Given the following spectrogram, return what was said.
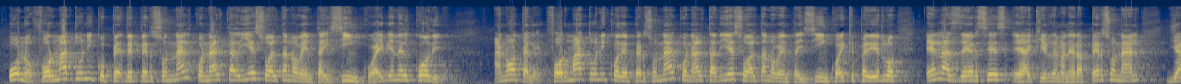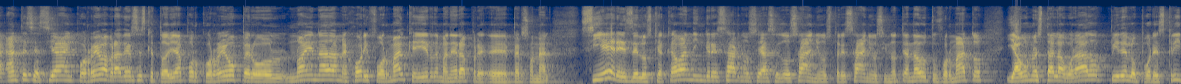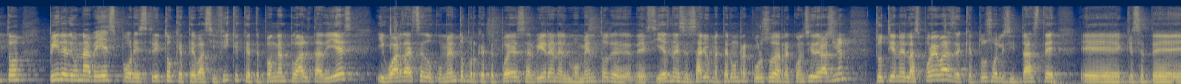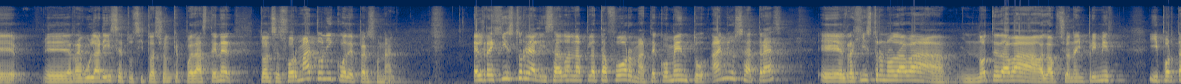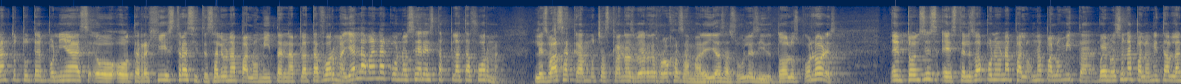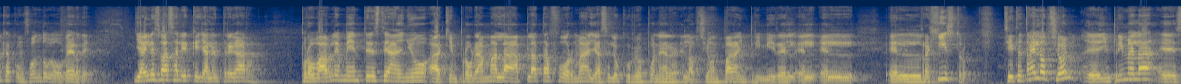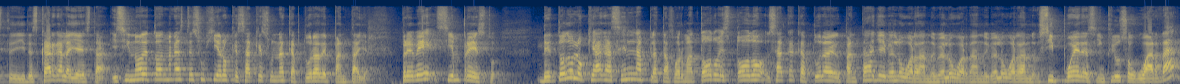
Uno, formato único de personal con alta 10 o alta 95. Ahí viene el código. Anótale, formato único de personal con alta 10 o alta 95. Hay que pedirlo en las DERCES, eh, hay que ir de manera personal. Ya antes se hacía en correo, habrá DERCES que todavía por correo, pero no hay nada mejor y formal que ir de manera eh, personal. Si eres de los que acaban de ingresar, no sé, hace dos años, tres años, y no te han dado tu formato y aún no está elaborado, pídelo por escrito. Pide de una vez por escrito que te basifique, que te pongan tu alta 10 y guarda ese documento porque te puede servir en el momento de, si es necesario meter un recurso de reconsideración. Tú tienes las pruebas de que tú solicitaste eh, que se te eh, regularice tu situación que puedas tener. Entonces, formato único de personal. El registro realizado en la plataforma, te comento, años atrás eh, el registro no daba, no te daba la opción a imprimir y por tanto tú te ponías o, te registras y te sale una palomita en la plataforma. Ya la van a conocer esta plataforma. Les va a sacar muchas canas verdes, rojas, amarillas, azules y de todos los colores. Entonces, este, les va a poner una, una palomita. Bueno, es una palomita blanca con fondo verde. Y ahí les va a salir que ya la entregaron. Probablemente este año a quien programa la plataforma ya se le ocurrió poner la opción para imprimir el, el registro. Si te trae la opción, eh, imprímela este, y descárgala ya está. Y si no, de todas maneras te sugiero que saques una captura de pantalla. Prevé siempre esto. De todo lo que hagas en la plataforma, todo es todo, saca captura de pantalla y velo guardando, y velo guardando, y velo guardando. Si puedes incluso guardar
